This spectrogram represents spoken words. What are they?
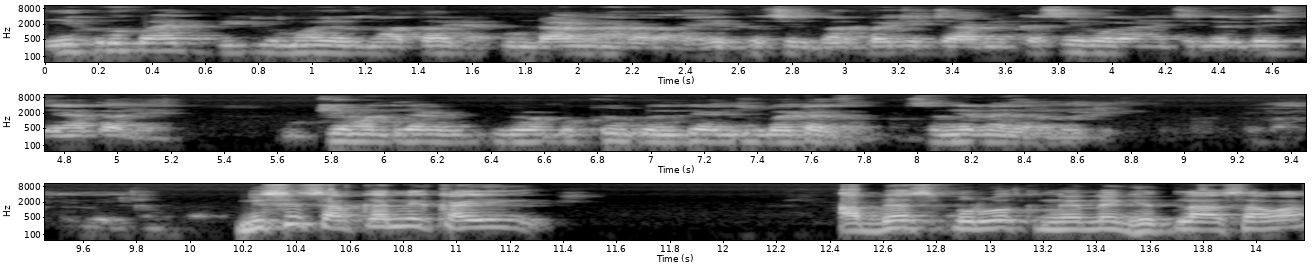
एक रुपयात पीक विमा योजना आता गुंडाळणार आहे. तसेच भरपाईचे चार कसे वगळण्याचे निर्देश देण्यात आले. मुख्यमंत्री मुख्यमंत्री यांची बैठक निर्णय झाला. बैठकीत निश्चित सरकारने काही अभ्यासपूर्वक निर्णय घेतला असावा.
